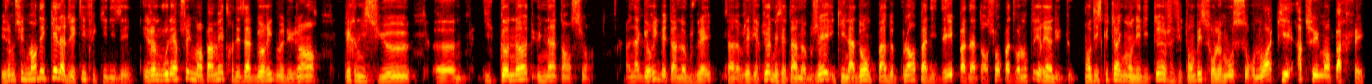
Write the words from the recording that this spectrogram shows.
Et je me suis demandé quel adjectif utiliser. Et je ne voulais absolument pas mettre des algorithmes du genre pernicieux, euh, qui connote une intention. Un algorithme est un objet, c'est un objet virtuel, mais c'est un objet qui n'a donc pas de plan, pas d'idée, pas d'intention, pas de volonté, rien du tout. En discutant avec mon éditeur, je suis tombé sur le mot sournois qui est absolument parfait.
